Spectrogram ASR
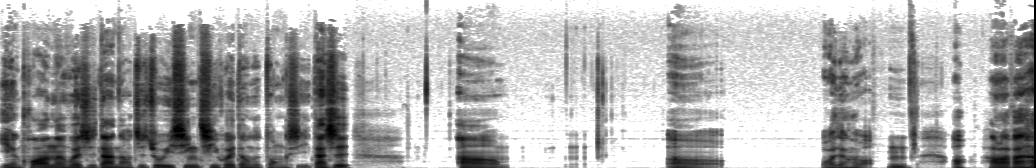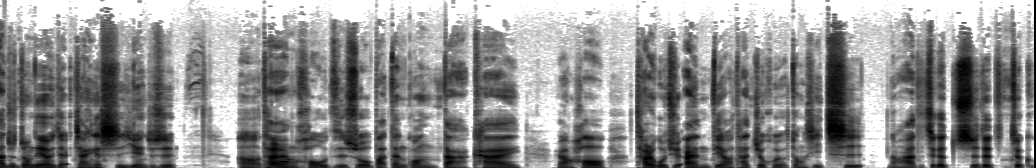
演化呢会使大脑只注意新奇会动的东西，但是，嗯，呃。我讲什么？嗯，哦，好了，反正他就中间有讲讲一个实验，就是，呃，他让猴子说把灯光打开，然后他如果去按掉，它就会有东西吃，然后它的这个吃的这个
